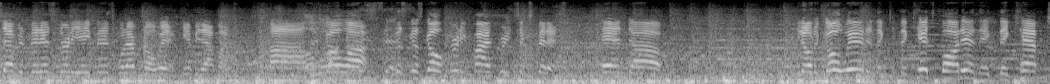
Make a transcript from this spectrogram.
seven minutes, 38 minutes, whatever. No, wait, it can't be that much. Uh, let's go, uh, let's, let's go 35, 36 minutes, and. Um, you know, to go in and the, the kids bought in. They, they kept,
